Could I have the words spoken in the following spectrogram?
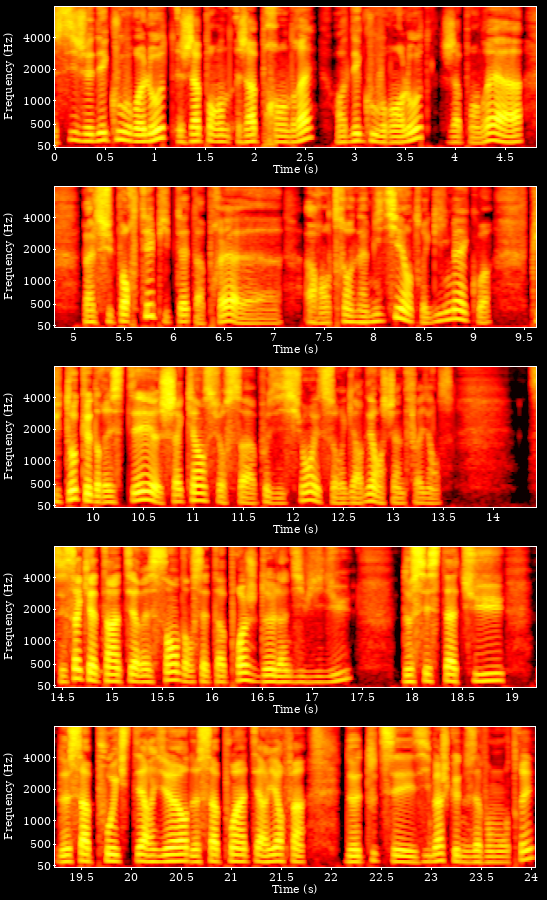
si je découvre l'autre, j'apprendrai, en découvrant l'autre, j'apprendrai à bah, le supporter, puis peut-être après euh, à rentrer en amitié, entre guillemets, quoi. Plutôt que de rester euh, chacun sur sa position et de se regarder en chien de faïence. C'est ça qui est intéressant dans cette approche de l'individu, de ses statuts, de sa peau extérieure, de sa peau intérieure, enfin, de toutes ces images que nous avons montrées.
